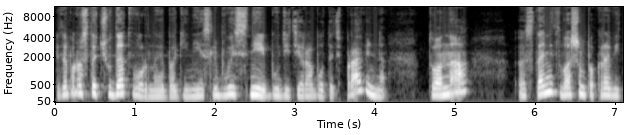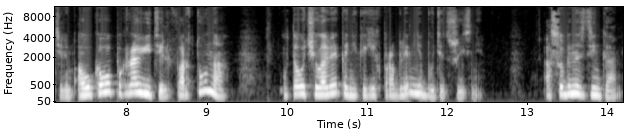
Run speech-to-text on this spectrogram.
Это просто чудотворная богиня. Если вы с ней будете работать правильно, то она э, станет вашим покровителем. А у кого покровитель фортуна, у того человека никаких проблем не будет в жизни. Особенно с деньгами.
